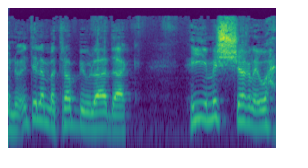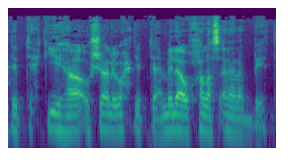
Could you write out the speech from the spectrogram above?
إنه أنت لما تربي أولادك هي مش شغلة واحدة بتحكيها أو شغلة واحدة بتعملها وخلص أنا ربيت.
